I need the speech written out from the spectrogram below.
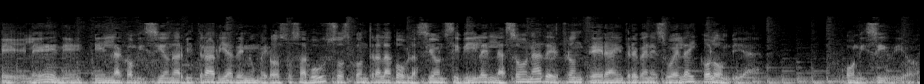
ELN, en la comisión arbitraria de numerosos abusos contra la población civil en la zona de frontera entre Venezuela y Colombia. Homicidio.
